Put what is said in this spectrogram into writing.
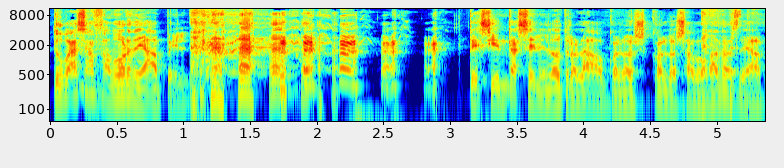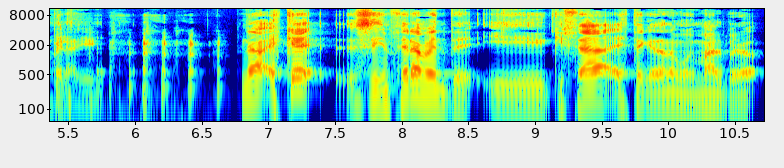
Tú vas a favor de Apple. Te sientas en el otro lado, con los, con los abogados de Apple allí. No, es que, sinceramente, y quizá esté quedando muy mal, pero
